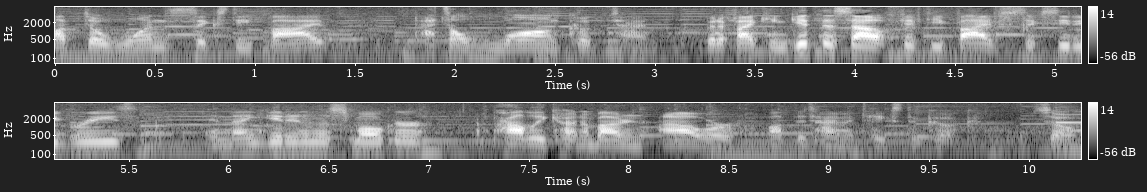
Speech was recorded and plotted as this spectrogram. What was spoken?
up to 165, that's a long cook time. But if I can get this out 55, 60 degrees and then get it in the smoker, I'm probably cutting about an hour off the time it takes to cook. So.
